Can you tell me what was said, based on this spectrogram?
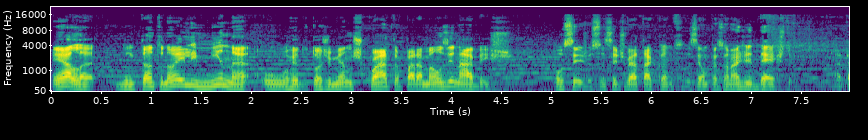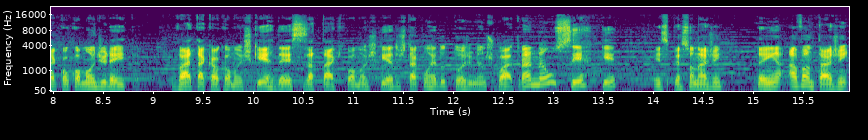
Ela, no entanto, não elimina o redutor de menos 4 para mãos inábeis. Ou seja, se você estiver atacando, se você é um personagem destro, atacou com a mão direita, vai atacar com a mão esquerda, esses ataques com a mão esquerda está com redutor de menos 4. A não ser que esse personagem tenha a vantagem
